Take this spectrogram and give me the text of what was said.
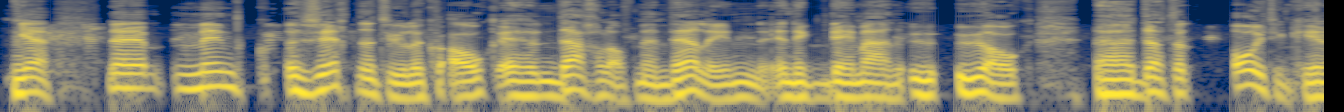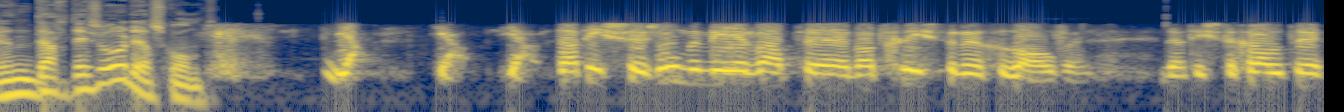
Ja, nou ja, men zegt natuurlijk ook, en daar gelooft men wel in... en ik neem aan u, u ook, uh, dat er ooit een keer een dag des oordeels komt. Ja, ja, ja. dat is uh, zonder meer wat, uh, wat christenen geloven. Dat is de grote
